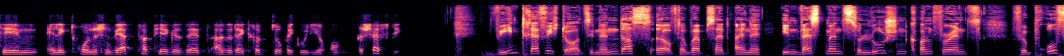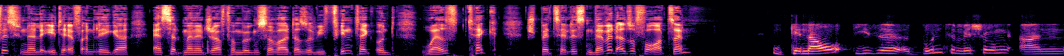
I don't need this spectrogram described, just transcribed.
dem elektronischen Wertpapiergesetz, also der Kryptoregulierung, beschäftigen. Wen treffe ich dort? Sie nennen das äh, auf der Website eine Investment Solution Conference für professionelle ETF-Anleger, Asset Manager, Vermögensverwalter sowie Fintech und Wealth Tech Spezialisten. Wer wird also vor Ort sein? Genau diese bunte Mischung an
